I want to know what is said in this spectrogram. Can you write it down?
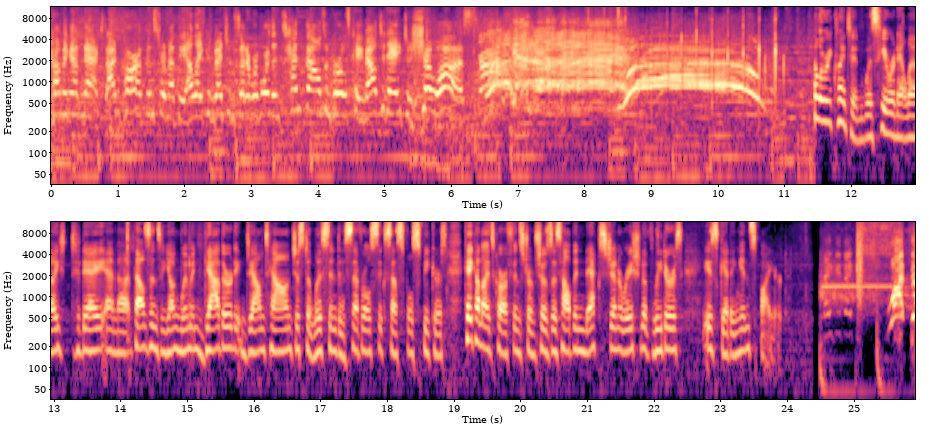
Coming up next, I'm Kara Finnstrom at the LA Convention Center where more than 10,000 girls came out today to show us. Girls Hillary Clinton was here in LA today, and uh, thousands of young women gathered in downtown just to listen to several successful speakers. KCAL 9's Kara Finnstrom shows us how the next generation of leaders is getting inspired. What's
